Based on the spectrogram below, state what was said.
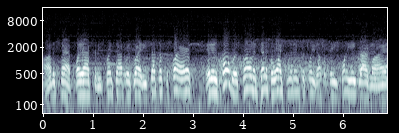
On the snap, play action. He sprints out to his right. He sets up the fire. It is overthrown, intended for Washington, incomplete up at the 28-yard line.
